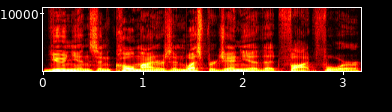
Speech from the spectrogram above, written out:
unions and coal miners in West Virginia that fought for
